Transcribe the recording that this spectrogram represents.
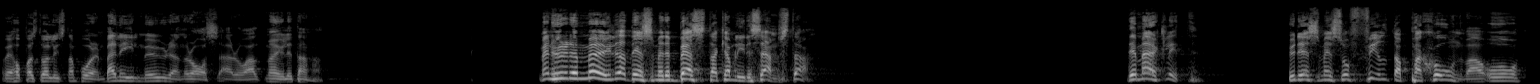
Och jag hoppas du har lyssnat på den. Berlinmuren rasar och allt möjligt annat. Men hur är det möjligt att det som är det bästa kan bli det sämsta? Det är märkligt. Hur det som är så fyllt av passion va? och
